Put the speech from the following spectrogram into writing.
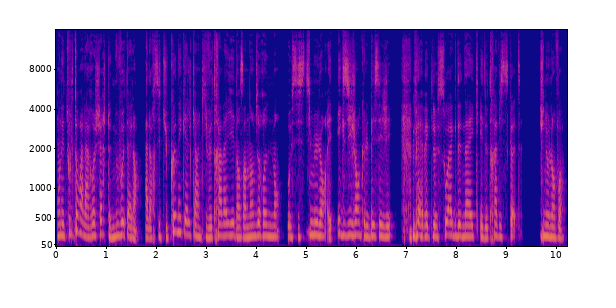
on est tout le temps à la recherche de nouveaux talents. Alors si tu connais quelqu'un qui veut travailler dans un environnement aussi stimulant et exigeant que le BCG, mais avec le swag de Nike et de Travis Scott, tu nous l'envoies.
